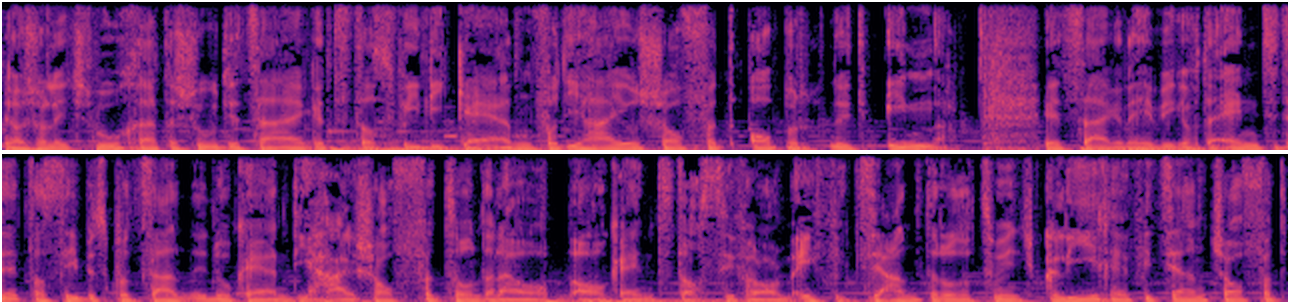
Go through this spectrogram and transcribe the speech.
Ja, schon letzte Woche hat eine Studie gezeigt, dass viele gern von die aus arbeiten, aber nicht immer. Jetzt zeigen Erhebungen auf der NZD, dass 70 Prozent nicht nur gerne die arbeiten, sondern auch angeben, dass sie vor allem effizienter oder zumindest gleich effizient arbeiten.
